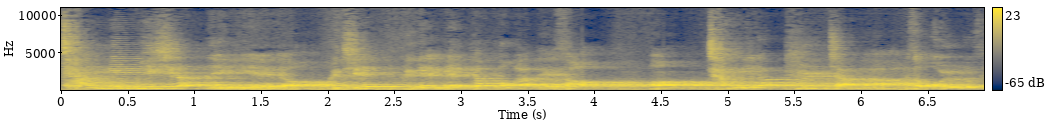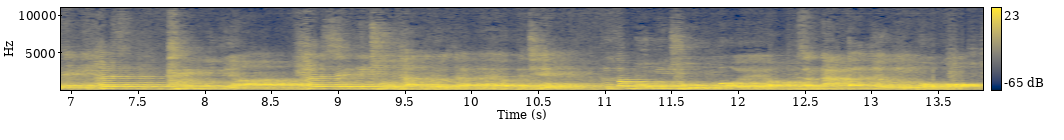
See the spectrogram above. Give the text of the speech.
장미빛이라는 얘기예요. 그치? 그게 메타포가 돼서, 어? 장미가 붉잖아. 그래서 얼굴색이 혈, 붉으면 혈색이 좋다 그러잖아요. 그치? 그러니까 몸이 좋은 거예요. 그래서 낙관적인 거고,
